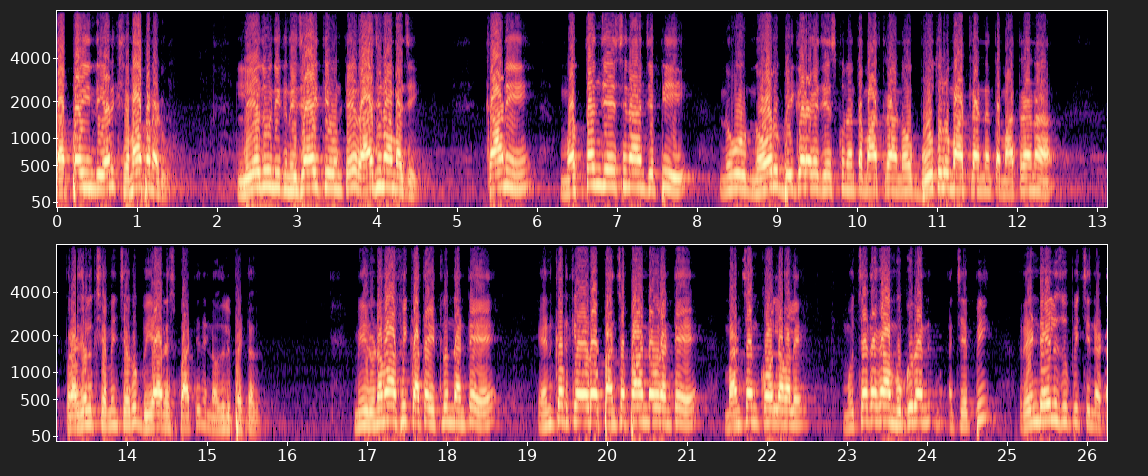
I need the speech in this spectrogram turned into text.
తప్పయింది అని క్షమాపణ అడుగు. లేదు నీకు నిజాయితీ ఉంటే రాజీనామా చేయి కానీ మొత్తం చేసిన అని చెప్పి నువ్వు నోరు బిగ్గరగా చేసుకున్నంత మాత్రానో బూతులు మాట్లాడినంత మాత్రాన ప్రజలు క్షమించరు బీఆర్ఎస్ పార్టీ నిన్ను వదిలిపెట్టదు. మీ రుణమాఫీ కథ ఎట్లుందంటే వెనకటికి ఎవడో పంచపాండవులు అంటే మంచం కోళ్ళ వలె ముచ్చటగా ముగ్గురు అని చెప్పి రెండేళ్ళు చూపించిందట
